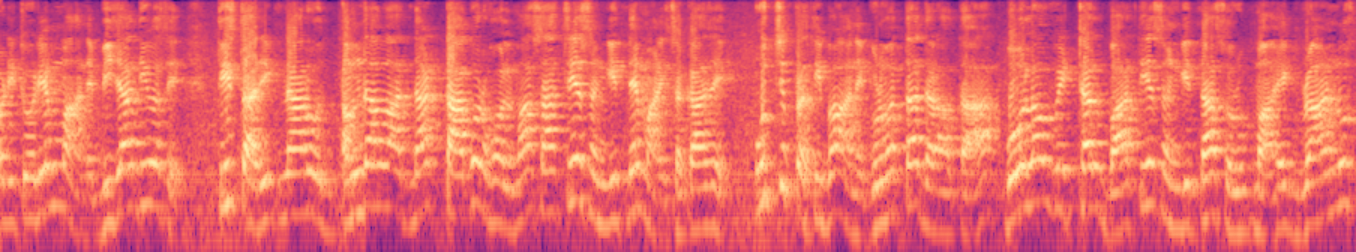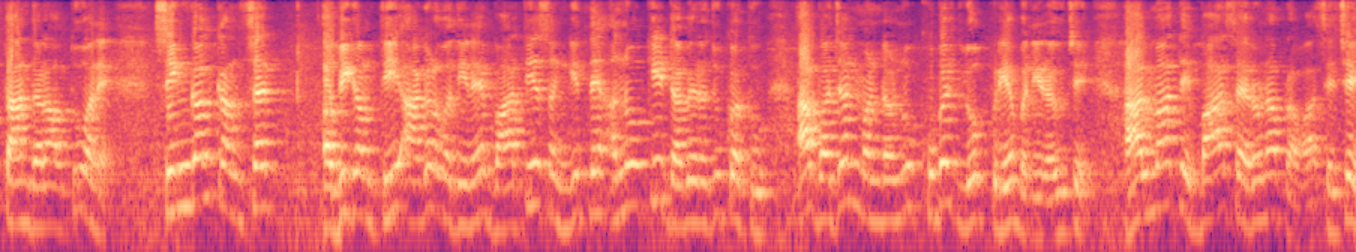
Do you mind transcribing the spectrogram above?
ઓડિટોરિયમમાં અને બીજા દિવસે ત્રીસ તારીખના રોજ અમદાવાદના ટાગોર હોલમાં શાસ્ત્રીય સંગીતને માણી શકાશે. ઉચ્ચ પ્રતિભા અને ગુણવત્તા ધરાવતા બોલવ વિઠ્ઠલ ભારતીય સંગીતના સ્વરૂપમાં એક બ્રાન્ડનું સ્થાન ધરાવતું અને સિંગલ કન્સર્ટ અભિગમથી આગળ વધીને ભારતીય સંગીતને અનોખી ઢબે રજૂ કરતું આ ભજન મંડળનું ખૂબ જ લોકપ્રિય બની રહ્યું છે. હાલમાં તે બાર શહેરોના પ્રવાસે છે.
